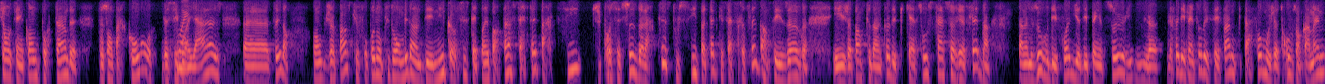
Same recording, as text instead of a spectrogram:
si on tient compte pourtant de, de son parcours, de ses Ouais. voyages. Euh, tu sais, donc, donc, je pense qu'il faut pas non plus tomber dans le déni comme si c'était pas important. Ça fait partie du processus de l'artiste aussi. Peut-être que ça se reflète dans ses œuvres. Et je pense que dans le cas de Picasso, ça se reflète dans, dans la mesure où des fois, il y a des peintures, il, le, fait des peintures de ses femmes qui parfois, moi, je trouve, sont quand même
